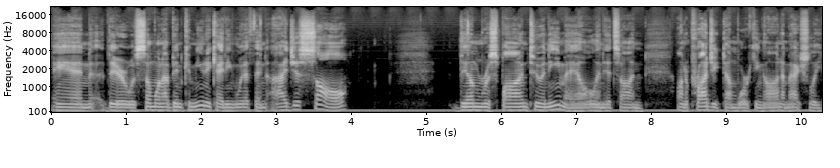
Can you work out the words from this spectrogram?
And there was someone I've been communicating with, and I just saw them respond to an email, and it's on on a project I'm working on. I'm actually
